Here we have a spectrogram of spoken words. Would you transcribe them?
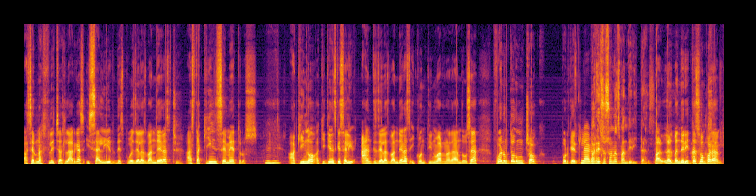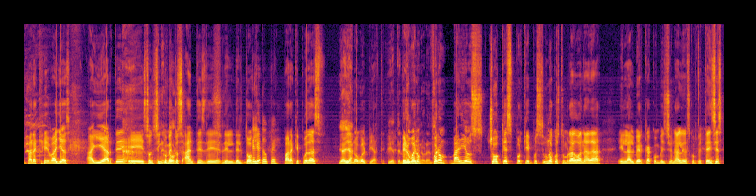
hacer unas flechas largas y salir después de las banderas hasta 15 metros. Aquí no, aquí tienes que salir antes de las banderas y continuar nadando. O sea, fueron todo un shock. Porque ¿Para eso son las banderitas? las banderitas ah, son para, para que vayas a guiarte, ah, eh, son 5 metros antes del, toque, para que puedas eh, no golpearte. Pero bueno, fueron varios choques porque pues uno acostumbrado a nadar en la alberca convencional, en las competencias,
